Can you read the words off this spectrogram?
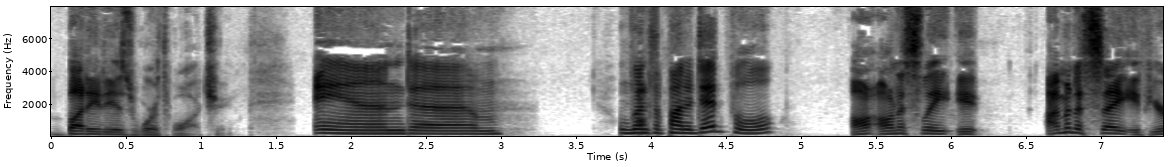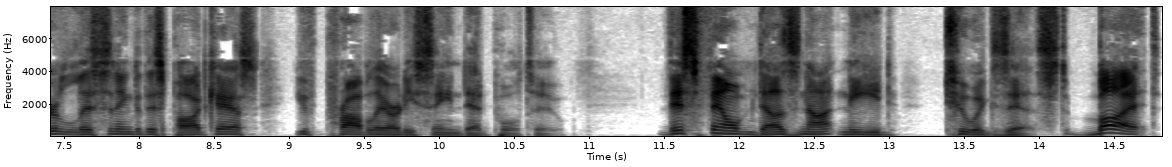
but it is worth watching. and um, Once Upon a Deadpool. Honestly, it. I'm going to say if you're listening to this podcast, you've probably already seen Deadpool 2. This film does not need to exist, but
